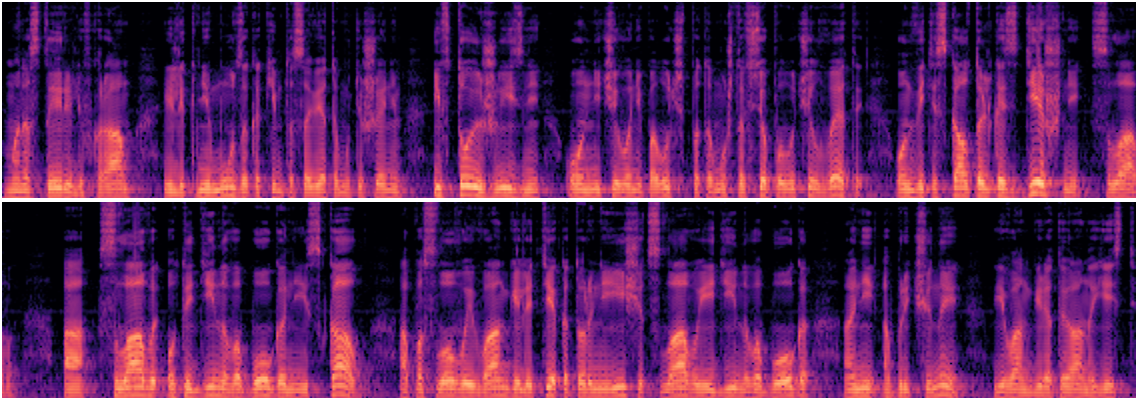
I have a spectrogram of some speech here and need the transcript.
монастырь или в храм, или к нему за каким-то советом, утешением. И в той жизни он ничего не получит, потому что все получил в этой. Он ведь искал только здешней славы, а славы от единого Бога не искал. А по слову Евангелия, те, которые не ищут славы единого Бога, они обречены в Евангелии от Иоанна есть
